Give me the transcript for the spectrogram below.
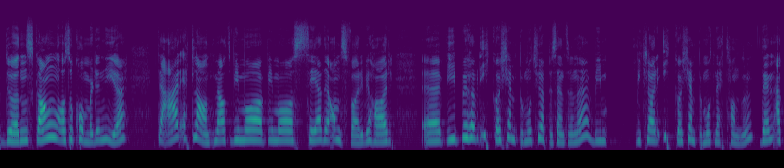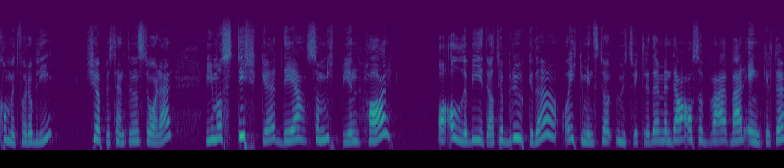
dødens gang, og så kommer det nye det er et eller annet med at vi må, vi må se det ansvaret vi har. Eh, vi behøver ikke å kjempe mot kjøpesentrene. Vi, vi, klarer ikke å kjempe mot netthandelen. Den er kommet for å bli. Kjøpesentrene står der. Vi må styrke det som Midtbyen har, og alle bidrar til å bruke det og ikke minst til å utvikle det. Men det er også hver, hver enkelte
